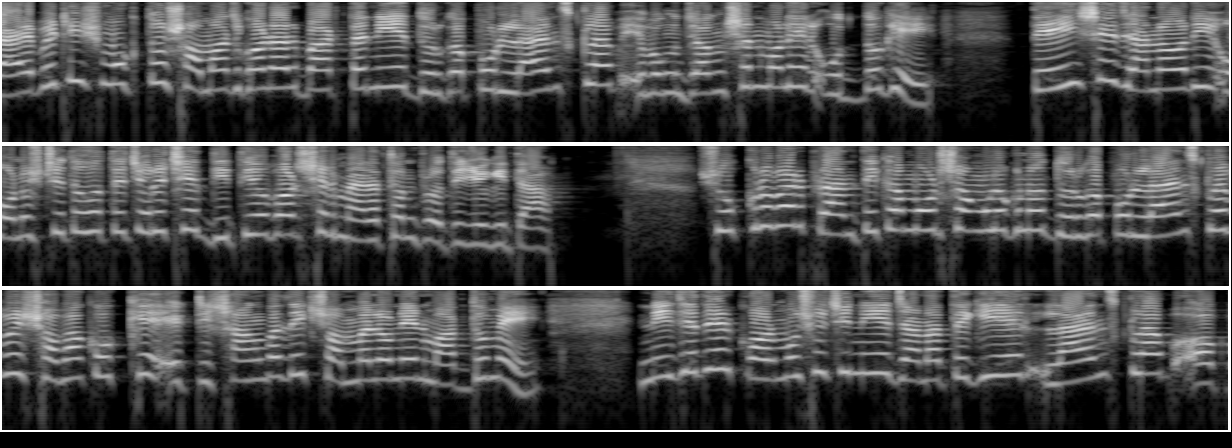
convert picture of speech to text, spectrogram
ডায়াবেটিস মুক্ত সমাজ গড়ার বার্তা নিয়ে দুর্গাপুর লায়ন্স ক্লাব এবং জংশন মলের উদ্যোগে তেইশে জানুয়ারি অনুষ্ঠিত হতে চলেছে দ্বিতীয় বর্ষের ম্যারাথন প্রতিযোগিতা। শুক্রবার প্রান্তিকা মোড় সংলগ্ন দুর্গাপুর লায়ন্স ক্লাবের সভাকক্ষে একটি সাংবাদিক সম্মেলনের মাধ্যমে নিজেদের কর্মসূচি নিয়ে জানাতে গিয়ে লায়ন্স ক্লাব অফ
